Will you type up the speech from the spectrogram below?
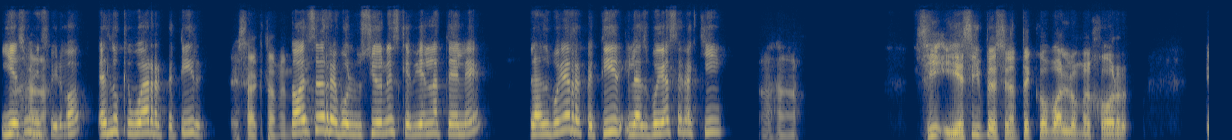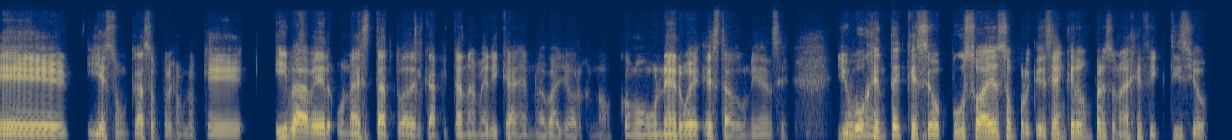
y eso me inspiró, es lo que voy a repetir. Exactamente. Todas esas revoluciones que vi en la tele, las voy a repetir y las voy a hacer aquí. Ajá. Sí, y es impresionante cómo a lo mejor eh, y es un caso, por ejemplo, que iba a haber una estatua del Capitán América en Nueva York, ¿no? Como un héroe estadounidense. Y hubo gente que se opuso a eso porque decían que era un personaje ficticio.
